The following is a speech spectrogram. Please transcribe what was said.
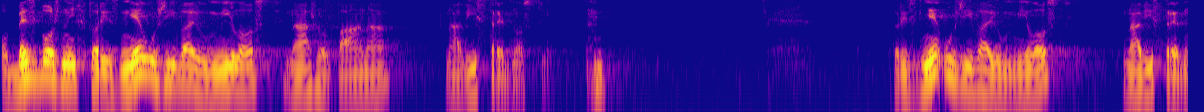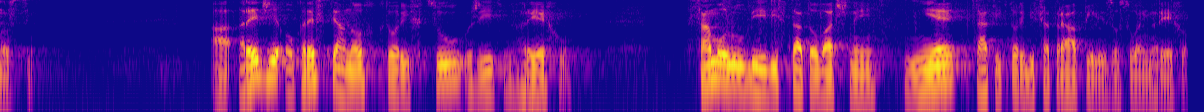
o bezbožných, ktorí zneužívajú milosť nášho pána na výstrednosti. ktorí zneužívajú milosť na výstrednosti. A reč je o kresťanoch, ktorí chcú žiť v hriechu. Samolúbí, vystatovační, nie takí, ktorí by sa trápili so svojím hriechom.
